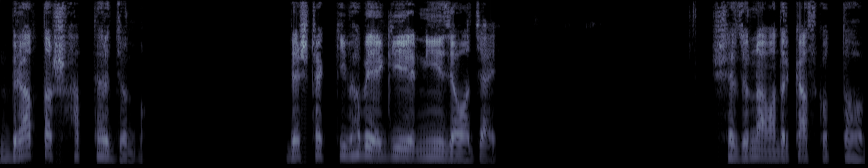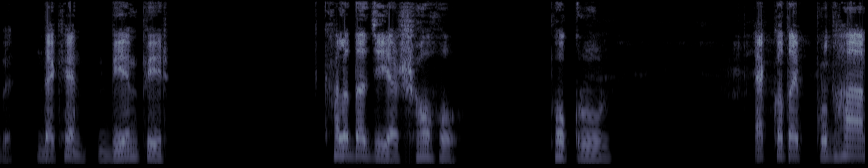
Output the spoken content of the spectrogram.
বৃহত্তর স্বার্থের জন্য দেশটা কীভাবে এগিয়ে নিয়ে যাওয়া যায়, সেজন্য আমাদের কাজ করতে হবে। দেখেন, বিএনপির খালেদা জিয়া সহ ফখরুল এক কথায় প্রধান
